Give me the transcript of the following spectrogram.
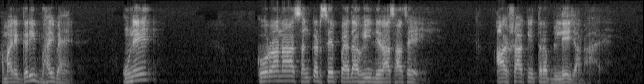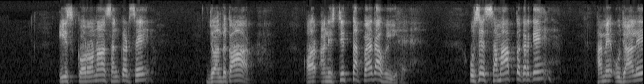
हमारे गरीब भाई बहन, उन्हें कोरोना संकट से पैदा हुई निराशा से आशा की तरफ़ ले जाना है। इस कोरोना संकट से जो अंधकार और अनिश्चितता पैदा हुई है उसे समाप्त करके हमें उजाले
